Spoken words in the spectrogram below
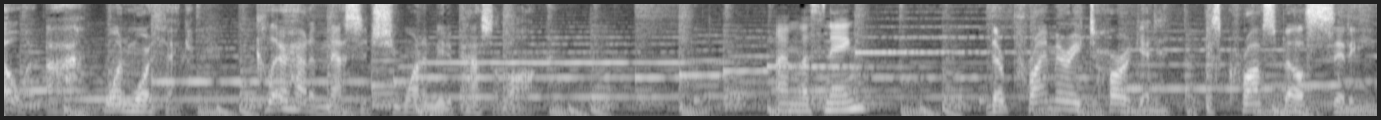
Oh, uh, one more thing. Claire had a message she wanted me to pass along. I'm listening. Their primary target is Crossbell City.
